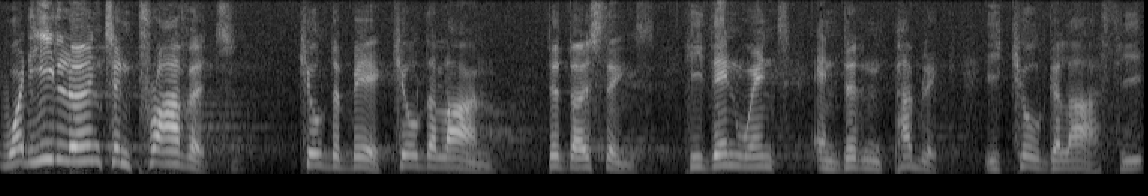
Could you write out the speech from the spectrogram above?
what he learned in private killed the bear, killed the lion, did those things. He then went and did in public. He killed Goliath. He,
